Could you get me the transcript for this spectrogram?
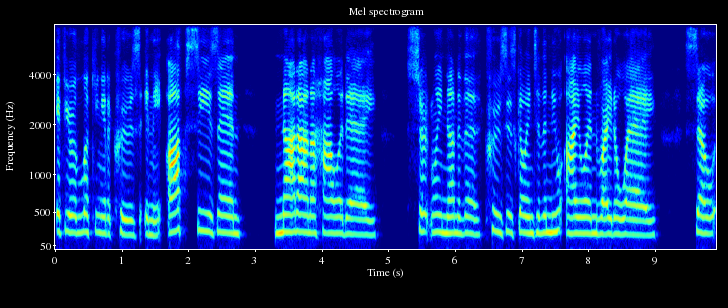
if you're looking at a cruise in the off season, not on a holiday. Certainly, none of the cruises going to the new island right away. So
